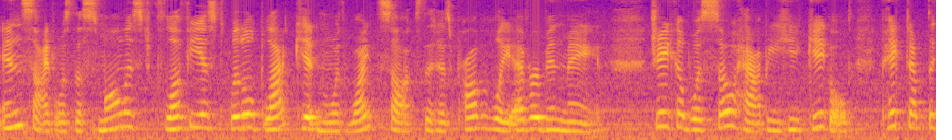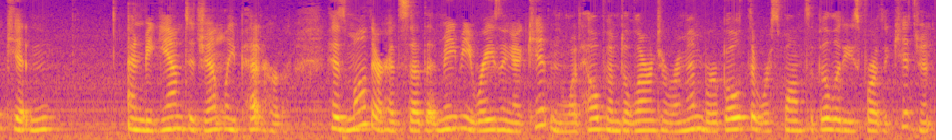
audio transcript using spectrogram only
Inside was the smallest, fluffiest little black kitten with white socks that has probably ever been made. Jacob was so happy he giggled, picked up the kitten, and began to gently pet her. His mother had said that maybe raising a kitten would help him to learn to remember both the responsibilities for the kitchen,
